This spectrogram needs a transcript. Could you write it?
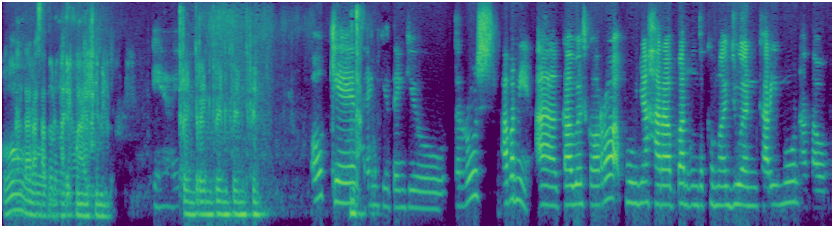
Oh, Antara satu dengan menarik, yang lain. menarik, menarik. Iya, iya. Keren, keren, keren, keren, keren. Oke, thank you, thank you. Terus apa nih? Uh, Kak Baskoro punya harapan untuk kemajuan Karimun atau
